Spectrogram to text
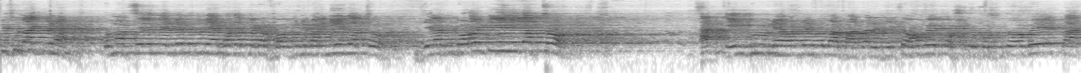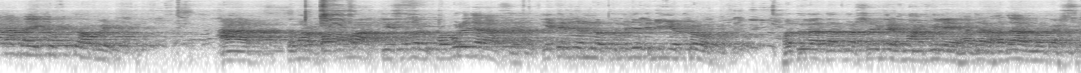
কিছু লাগবে না। তোমার ছেলে জন্য তুমি এক হাজার টাকার ফল কিনে বাড়ি নিয়ে যাচ্ছ। জেলাপি বড়ই কিনে নিয়ে যাচ্ছ। আর এইগুলো নেওয়ার জন্য তোমার বাজারে যেতে হবে, কষ্ট করতে হবে, টাকা ব্যয় করতে হবে। আর তোমার বাবা মা কে স্বজন কবরে যারা আছে, এদের জন্য তুমি যদি নিয়ত করো হতুয়া দরবার শরীফের মাহফিলে হাজার হাজার লোক আসছে।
